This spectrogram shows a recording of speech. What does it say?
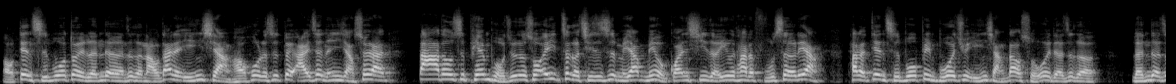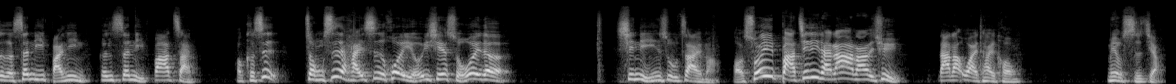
哦，电磁波对人的这个脑袋的影响，哈，或者是对癌症的影响，虽然大家都是偏颇，就是说，哎，这个其实是没要没有关系的，因为它的辐射量，它的电磁波并不会去影响到所谓的这个人的这个生理反应跟生理发展。好，可是总是还是会有一些所谓的心理因素在嘛。好，所以把基地台拉到哪里去？拉到外太空，没有死角，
